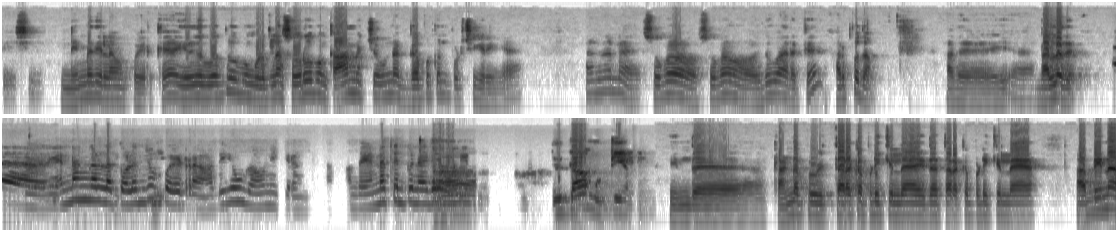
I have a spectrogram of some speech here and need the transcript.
பேசி நிம்மதி இல்லாமல் போயிருக்கு. இது வந்து உங்களுக்குலாம் சொரூபம் காமிச்ச கபுக்குன்னு பிடிச்சிக்கிறீங்க. அதனால சுக சுகம் இதுவாக இருக்குது அற்புதம். அது நல்லது. எண்ணங்கள்ல தொலைஞ்சும் போயிடுறேன். அதையும் கவனிக்கிறேங்க அந்த எண்ணத்தின். ஆஹ் இதுதான் முக்கியம். இந்த கண்ணை திறக்க பிடிக்கல இதை திறக்க பிடிக்கல அப்படின்னா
